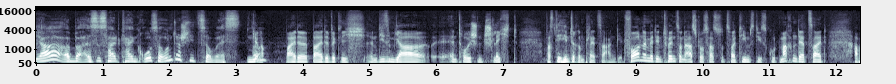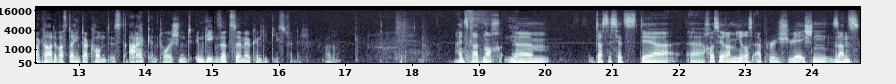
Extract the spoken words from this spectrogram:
ja, aber es ist halt kein großer Unterschied zur West. Ne? Genau. Beide, beide wirklich in diesem Jahr enttäuschend schlecht was die hinteren Plätze angeht. Vorne mit den Twins und Astros hast du zwei Teams, die es gut machen derzeit, aber gerade was dahinter kommt, ist arg enttäuschend im Gegensatz zur American League East, finde ich. Also. Eins gerade noch, ja. ähm, das ist jetzt der äh, José Ramirez Appreciation Satz.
